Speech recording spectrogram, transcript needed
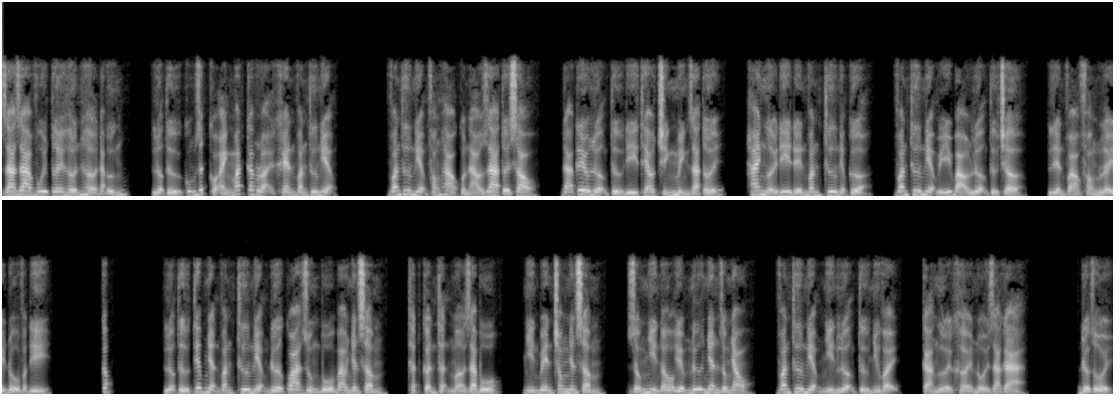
Ra ra vui tươi hớn hở đáp ứng, lượng tử cũng rất có ánh mắt các loại khen văn thư niệm. Văn thư niệm phóng hảo quần áo ra tới sau, đã kêu lượng tử đi theo chính mình ra tới, hai người đi đến văn thư niệm cửa, văn thư niệm ý bảo lượng tử chờ, liền vào phòng lấy đồ vật đi. Cấp. Lượng tử tiếp nhận văn thư niệm đưa qua dùng bố bao nhân sâm, thật cẩn thận mở ra bố, nhìn bên trong nhân sâm, giống nhìn âu yếm nữ nhân giống nhau, văn thư niệm nhìn lượng tử như vậy, cả người khởi nổi da gà. Được rồi,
